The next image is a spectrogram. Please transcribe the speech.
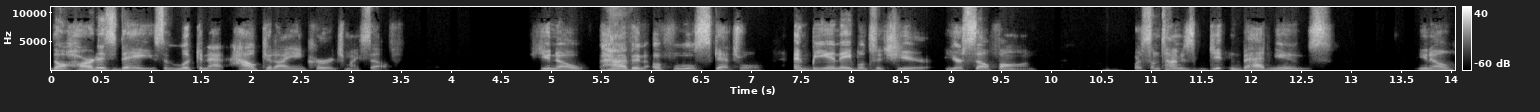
The hardest days and looking at how could I encourage myself? You know, having a full schedule and being able to cheer yourself on or sometimes getting bad news. You know,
